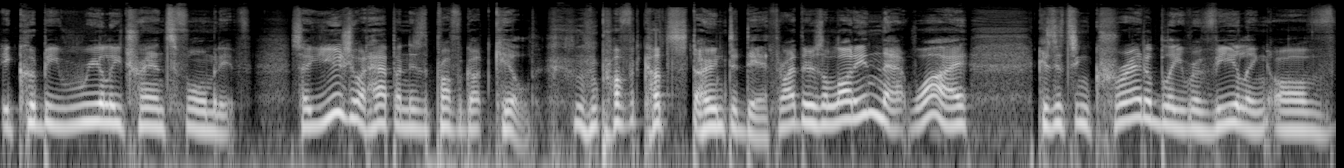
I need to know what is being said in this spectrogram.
it could be really transformative. So usually what happened is the prophet got killed. the prophet got stoned to death, right? There's a lot in that. Why? Because it's incredibly revealing of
